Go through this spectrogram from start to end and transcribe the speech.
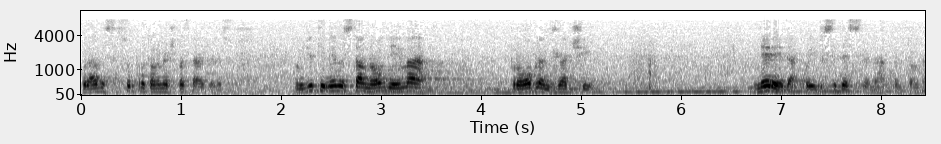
urade se suprotno onome što kaže Resul. Međutim, jednostavno ovdje ima problem, znači, nereda koji bi se desili nakon toga.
